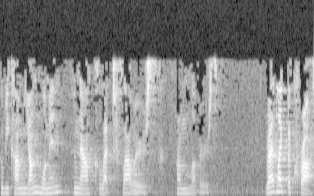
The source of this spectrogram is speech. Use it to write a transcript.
who become young women who now collect flowers from lovers. Red like the cross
